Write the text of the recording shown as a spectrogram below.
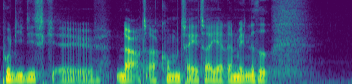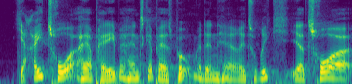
politisk øh, nørd og kommentator i al almindelighed. Jeg tror, at herr Pape han skal passe på med den her retorik. Jeg tror,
